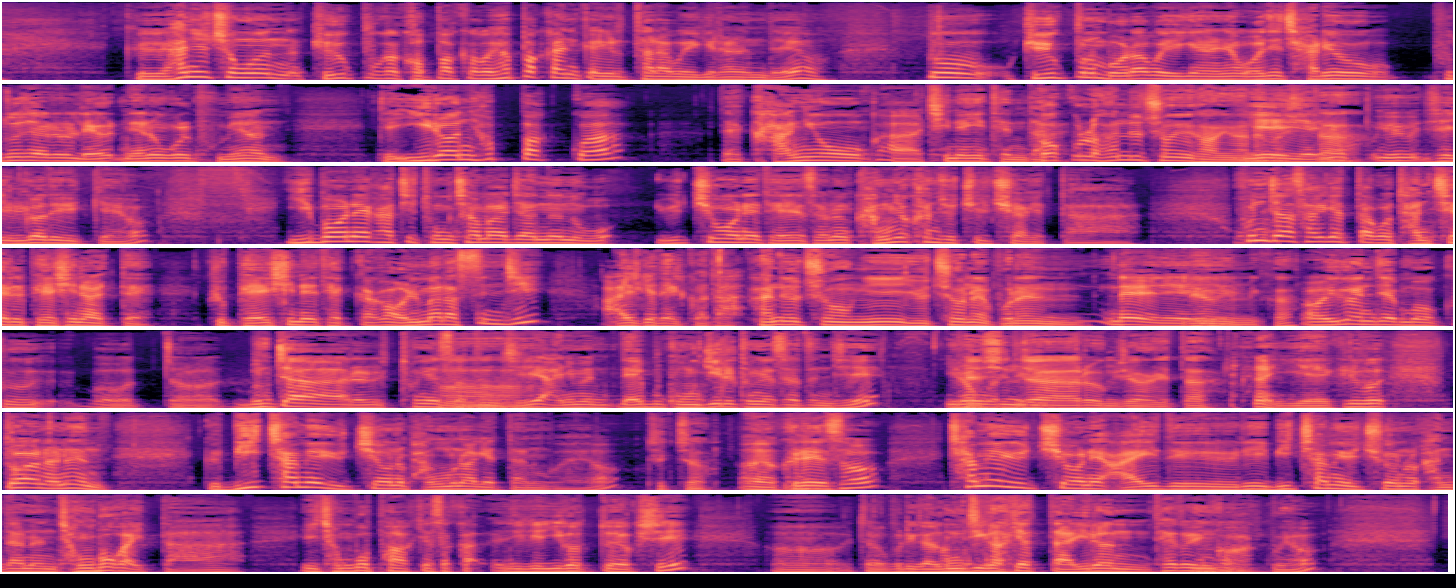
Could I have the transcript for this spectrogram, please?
그 한유총은 교육부가 겁박하고 협박하니까 이렇다라고 얘기를 하는데요. 또 교육부는 뭐라고 얘기하느냐. 어제 자료 보도 자료를 내, 내놓은 걸 보면 이제 이런 협박과 강요가 진행이 된다. 거꾸로 한유총이 강요하는 예, 것이다. 예. 요, 제가 읽어드릴게요. 이번에 같이 동참하지 않는 오- 유치원에 대해서는 강력한 조치를 취하겠다. 혼자 살겠다고 단체를 배신할 때 그 배신의 대가가 얼마나 쓴지 알게 될 거다. 한유총이 유치원에 보낸 네, 네. 내용입니까? 어, 이건 이제 뭐 그, 뭐, 저, 문자를 통해서든지 아니면 내부 공지를 통해서든지 이런. 배신자를 응징하겠다. 예. 그리고 또 하나는 그 미참여 유치원을 방문하겠다는 거예요. 직접. 어, 그래서 참여 유치원의 아이들이 미참여 유치원으로 간다는 정보가 있다. 이 정보 파악해서 가- 이게 이것도 역시 어, 저 우리가 응징하겠다 이런 태도인 것 같고요.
